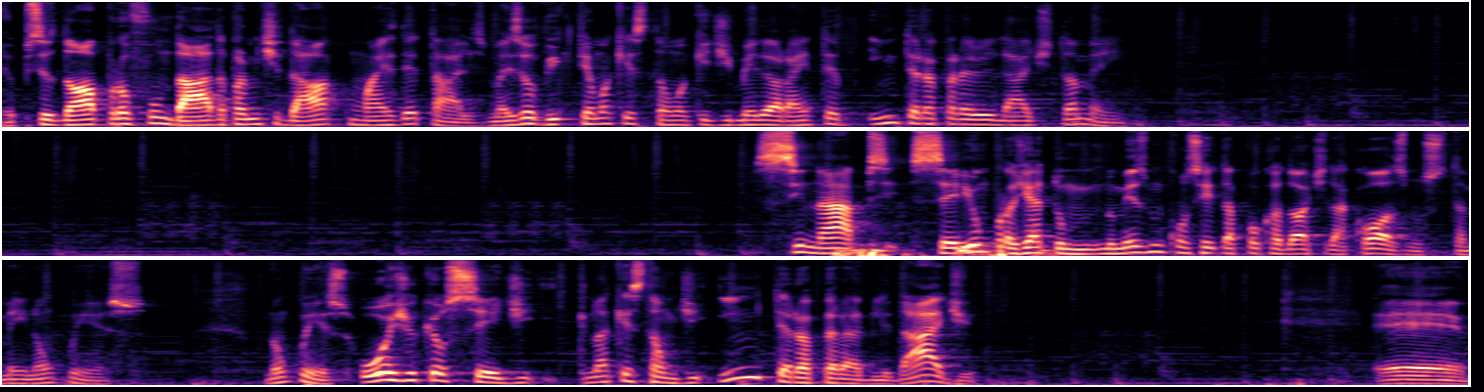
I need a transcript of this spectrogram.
Eu preciso dar uma aprofundada para me te dar com mais detalhes. Mas eu vi que tem uma questão aqui de melhorar a interoperabilidade também. Synapse seria um projeto no mesmo conceito da Polkadot da Cosmos? Também não conheço. Não conheço. Hoje o que eu sei de, na questão de interoperabilidade é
